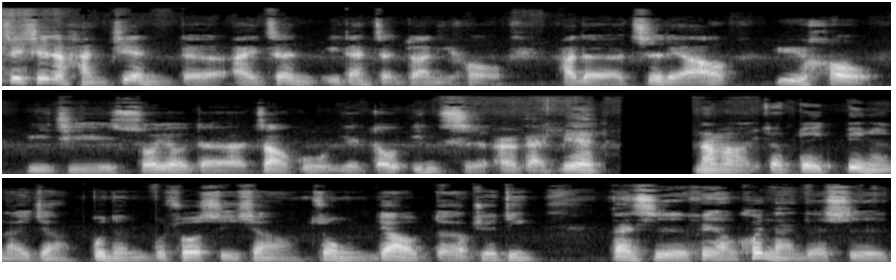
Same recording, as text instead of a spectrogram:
这些的罕见的癌症一旦诊断以后，它的治疗、预后以及所有的照顾也都因此而改变。那么，这对病人来讲，不能不说是一项重要的决定。但是非常困难的是，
